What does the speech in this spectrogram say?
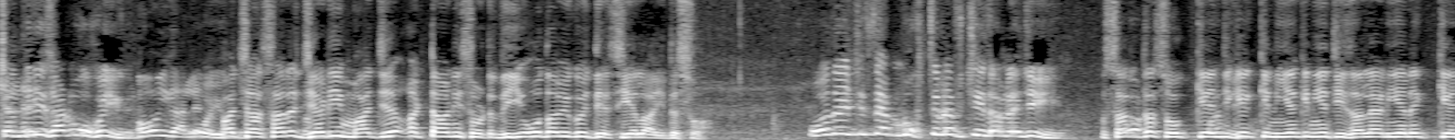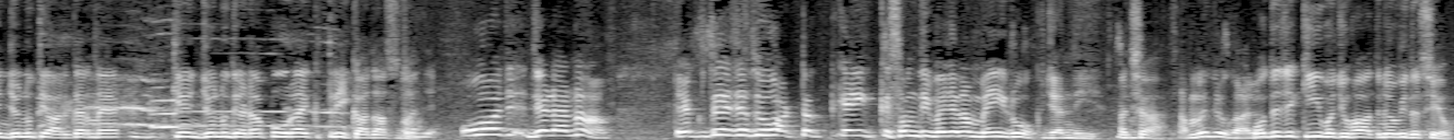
ਚੰਦਰੀ ਸਾਡੂ ਉਹੀ ਹੈ। ਉਹੀ ਗੱਲ ਹੈ। ਉਹੀ। ਅੱਛਾ ਸਰ ਜਿਹੜੀ ਮੱਝ ਅੱਟਾ ਨਹੀਂ ਸੁੱਟਦੀ ਉਹਦਾ ਵੀ ਕੋਈ ਦੇਸੀ ਇਲਾਜ ਦੱਸੋ। ਉਹਦੇ ਚ ਤੇ ਮੁxtਲਫ ਚੀਜ਼ਾਂ ਨੇ ਜੀ। ਸਰ ਦੱਸੋ ਕਿੰਜ ਕਿ ਕਿੰਨੀਆਂ ਕਿੰਨੀਆਂ ਚੀਜ਼ਾਂ ਲੈਣੀਆਂ ਨੇ? ਕਿੰਜ ਨੂੰ ਤਿਆਰ ਕਰਨਾ ਹੈ? ਕਿੰਜ ਨੂੰ ਦੇਣਾ ਪੂਰਾ ਇੱਕ ਤਰੀਕਾ ਦੱਸ ਦਿਓ। ਉਹ ਜਿਹੜਾ ਨਾ ਇੱਕ ਤੇ ਜਦੋਂ ਅਟ ਕਈ ਕਿਸਮ ਦੀ ਵਜ੍ਹਾ ਨਾਲ ਮਈ ਰੁਕ ਜਾਂਦੀ ਹੈ। ਅੱਛਾ। ਸਮਝ ਜੋ ਗੱਲ। ਉਹਦੇ 'ਚ ਕੀ ਵਜੂਹਾਤ ਨੇ ਉਹ ਵੀ ਦੱਸਿਓ।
